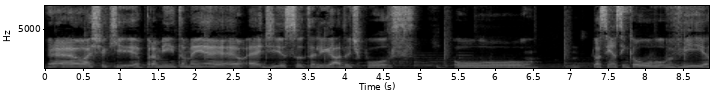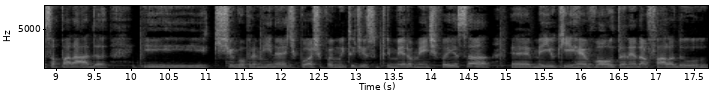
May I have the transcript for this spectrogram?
é, eu acho que para mim também é, é disso, tá ligado? Tipo, o assim, assim que eu vi essa parada e que chegou para mim, né? Tipo, acho que foi muito disso. Primeiramente foi essa é, meio que revolta, né, da fala do,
